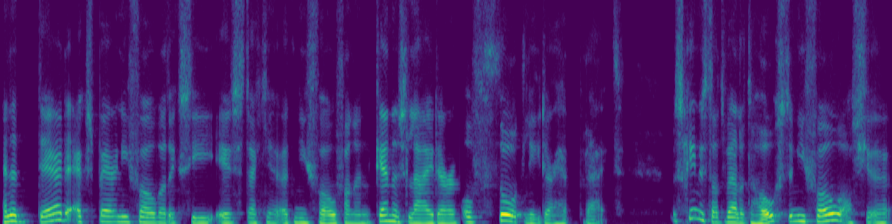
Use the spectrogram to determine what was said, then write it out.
En het derde expertniveau wat ik zie is dat je het niveau van een kennisleider of thought leader hebt bereikt. Misschien is dat wel het hoogste niveau als je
